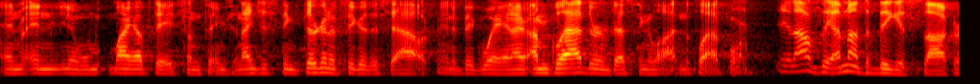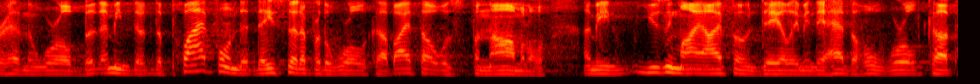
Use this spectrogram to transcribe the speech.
and, and you know my updates on things. And I just think they're going to figure this out in a big way. And I, am glad they're investing a lot in the platform. And I'll say I'm not the biggest soccer head in the world, but I mean the, the platform that they set up for the World Cup I thought was phenomenal. I mean, using my iPhone daily, I mean they had the whole World Cup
